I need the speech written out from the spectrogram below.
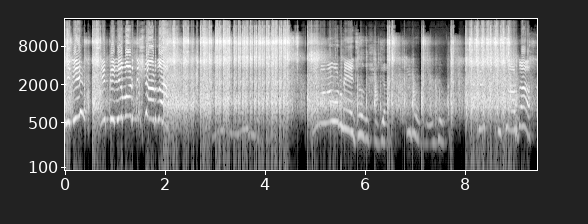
biri. Ne biri var dışarıda. Ben ona vurmaya çalışacağım. Geliyorum ben gör. Göt dışarıda.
